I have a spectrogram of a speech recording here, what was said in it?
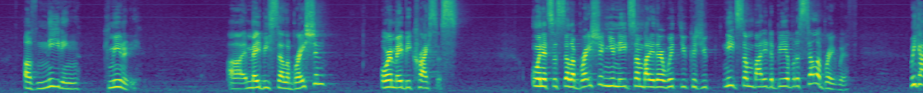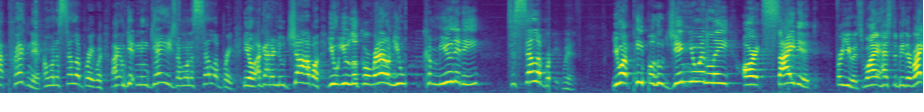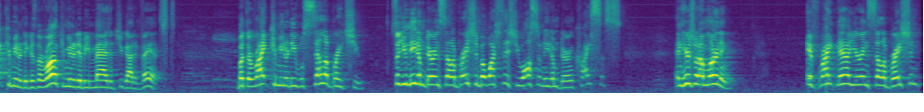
of needing community. Uh, it may be celebration or it may be crisis. When it's a celebration, you need somebody there with you because you need somebody to be able to celebrate with. We got pregnant. I want to celebrate with. I'm getting engaged. I want to celebrate. You know, I got a new job. You, you look around. You want a community to celebrate with. You want people who genuinely are excited for you. It's why it has to be the right community, because the wrong community will be mad that you got advanced. But the right community will celebrate you. So you need them during celebration, but watch this, you also need them during crisis. And here's what I'm learning. If right now you're in celebration,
